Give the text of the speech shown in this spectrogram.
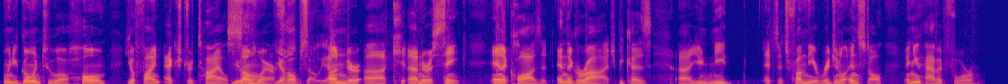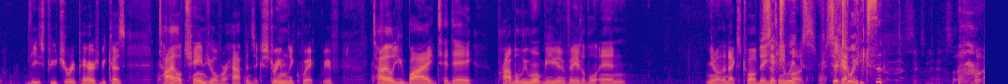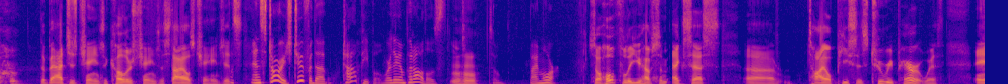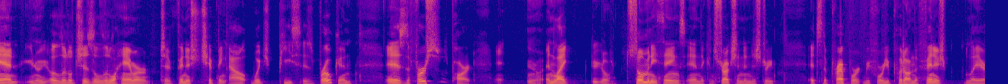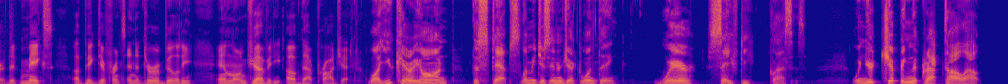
when you go into a home, you'll find extra tiles You hope- somewhere you hope so, yeah. under a under a sink, in a closet, in the garage, because uh, you need it's it's from the original install, and you have it for these future repairs because tile changeover happens extremely quick. If tile you buy today probably won't be available in you know the next 12 to 18 Six months. weeks. Six weeks. The batches change, the colors change, the styles change. It's And storage too for the tile people. Where are they going to put all those? mm-hmm. So buy more. So hopefully you have some excess uh, tile pieces to repair it with, and you know a little chisel, a little hammer to finish chipping out which piece is broken, is the first part. Eh, You know, and like you know, so many things in the construction industry, it's the prep work before you put on the finish layer that makes a big difference in the durability and longevity of that project. While you carry on the steps, let me just interject one thing. Wear safety glasses. When you're chipping the crack tile out,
